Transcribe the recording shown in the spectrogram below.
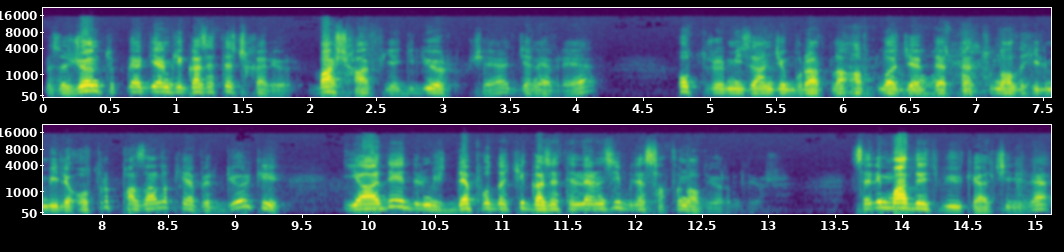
Mesela Jön Türkler diyelim ki gazete çıkarıyor. Baş hafiye gidiyor şeye Cenevre'ye. Oturuyor Mizancı Murat'la, Abdullah Cevdet'le, Tunalı Hilmi'yle oturup pazarlık yapıyor. Diyor ki iade edilmiş depodaki gazetelerinizi bile satın alıyorum diyor. Seni Madrid Büyükelçiliğine,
